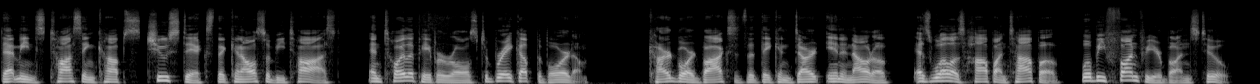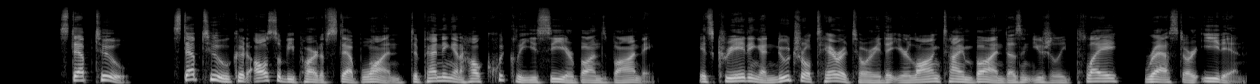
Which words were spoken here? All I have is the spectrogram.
That means tossing cups, chew sticks that can also be tossed, and toilet paper rolls to break up the boredom. Cardboard boxes that they can dart in and out of, as well as hop on top of, will be fun for your buns too. Step 2. Step 2 could also be part of Step 1, depending on how quickly you see your buns bonding. It's creating a neutral territory that your longtime bun doesn't usually play, rest, or eat in.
